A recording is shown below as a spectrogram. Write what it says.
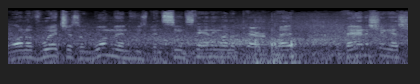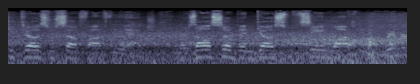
one of which is a woman who's been seen standing on a parapet, vanishing as she throws herself off the edge. There's also been ghosts seen walking the riverbed.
